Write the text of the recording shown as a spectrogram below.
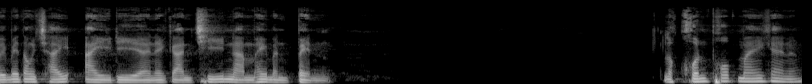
ยไม่ต้องใช้ไอเดียในการชี้นำให้มันเป็น เราค้นพบไหมแค่นั้น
